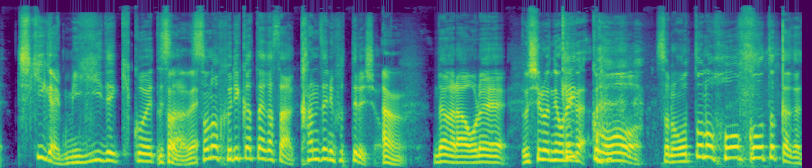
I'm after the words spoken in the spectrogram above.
てチキが右で聞こえてさその振り方がさ完全に振ってるでしょ。うん。だから俺後ろに俺が。結構その音の方向とかが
